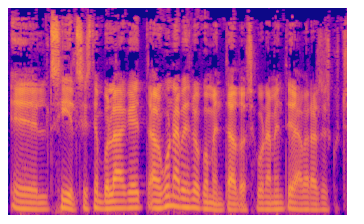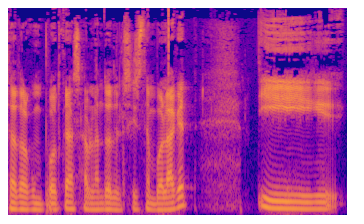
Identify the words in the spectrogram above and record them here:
El, sí, el System Bolaget, alguna vez lo he comentado, seguramente habrás escuchado algún podcast hablando del System Bolaget. Y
